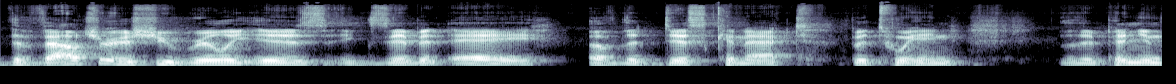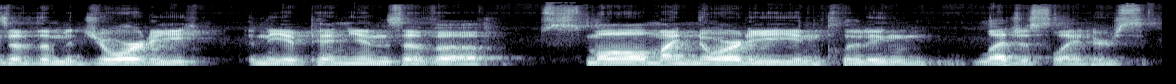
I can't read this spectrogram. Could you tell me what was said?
The voucher issue really is exhibit A of the disconnect between the opinions of the majority and the opinions of a small minority, including legislators.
